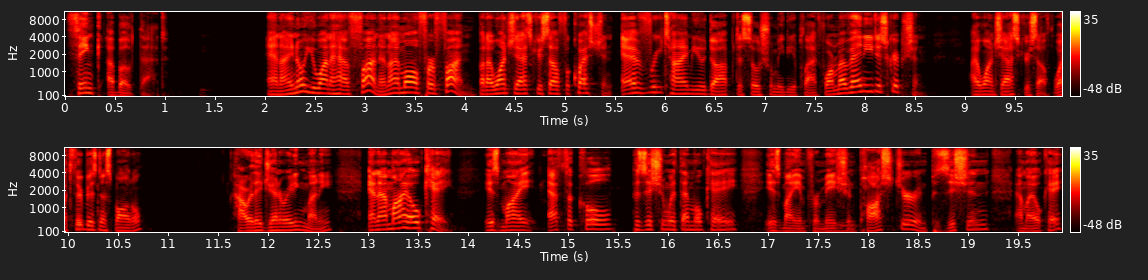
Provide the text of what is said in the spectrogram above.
Think about that. And I know you want to have fun, and I'm all for fun, but I want you to ask yourself a question. Every time you adopt a social media platform of any description, I want you to ask yourself, what's their business model? How are they generating money? And am I okay? Is my ethical position with them okay? Is my information posture and position, am I okay?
